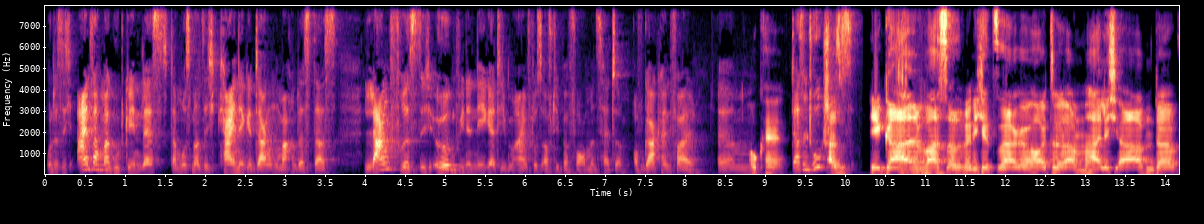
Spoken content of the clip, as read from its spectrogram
und es sich einfach mal gut gehen lässt, da muss man sich keine Gedanken machen, dass das langfristig irgendwie einen negativen Einfluss auf die Performance hätte. Auf gar keinen Fall. Ähm, okay. Das ist ein Trugschluss. Also, egal was, also wenn ich jetzt sage, heute am Heiligabend, da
